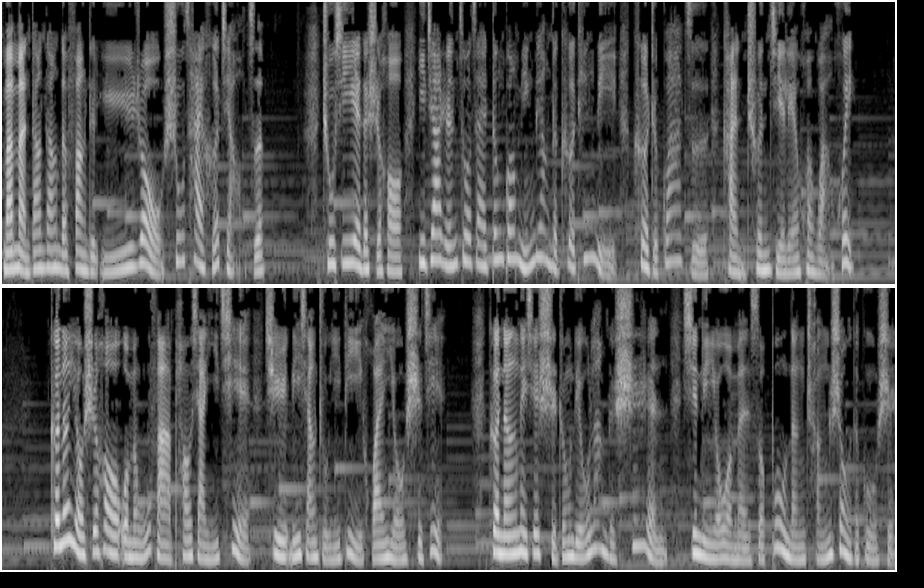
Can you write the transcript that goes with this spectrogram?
满满当当的放着鱼肉、蔬菜和饺子。除夕夜的时候，一家人坐在灯光明亮的客厅里，嗑着瓜子看春节联欢晚会。可能有时候我们无法抛下一切，去理想主义地环游世界。可能那些始终流浪的诗人心里有我们所不能承受的故事，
